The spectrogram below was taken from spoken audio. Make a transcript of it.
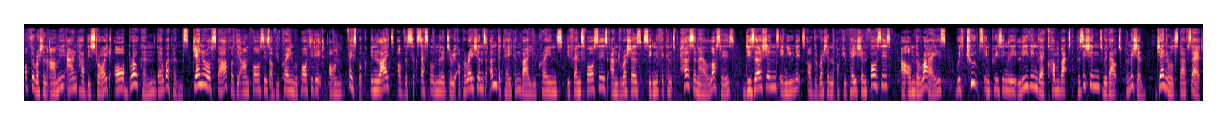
of the Russian army and have destroyed or broken their weapons. General Staff of the Armed Forces of Ukraine reported it on Facebook. In light of the successful military operations undertaken by Ukraine's defense forces and Russia's significant personnel losses, desertions in units of the Russian occupation forces are on the rise, with troops increasingly leaving their combat positions without permission, General Staff said.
